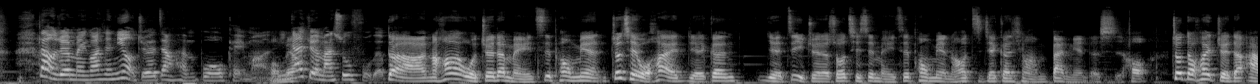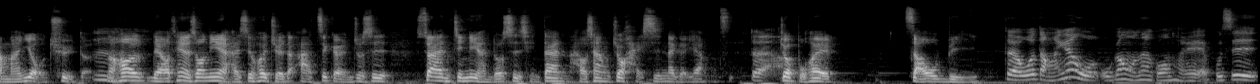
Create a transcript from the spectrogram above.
但我觉得没关系，你有觉得这样很不 OK 吗？你应该觉得蛮舒服的吧。对啊，然后我觉得每一次碰面，就其实我后来也跟也自己觉得说，其实每一次碰面，然后直接更新完半年的时候，就都会觉得啊蛮有趣的。然后聊天的时候，你也还是会觉得啊，这个人就是虽然经历很多事情，但好像就还是那个样子，对啊，就不会糟逼。对我懂了，因为我我跟我那个国中同学也不是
